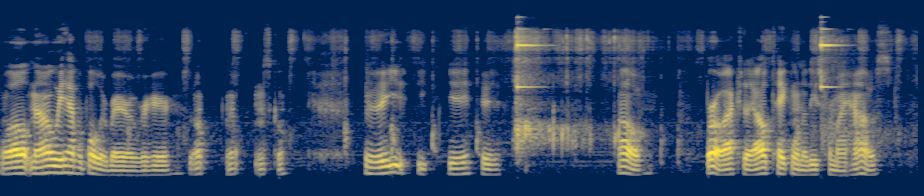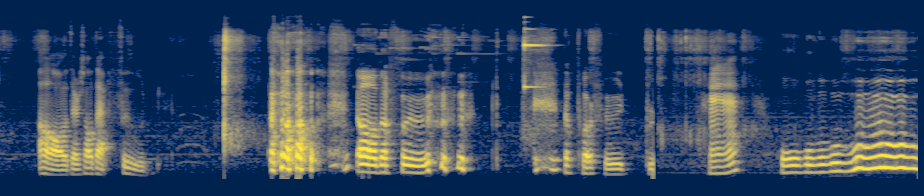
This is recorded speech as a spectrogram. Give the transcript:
well, now we have a polar bear over here. So, yeah, let's go. Yeah. Oh, bro, actually, I'll take one of these for my house. Oh, there's all that food. oh, the food. the poor food. Huh? I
